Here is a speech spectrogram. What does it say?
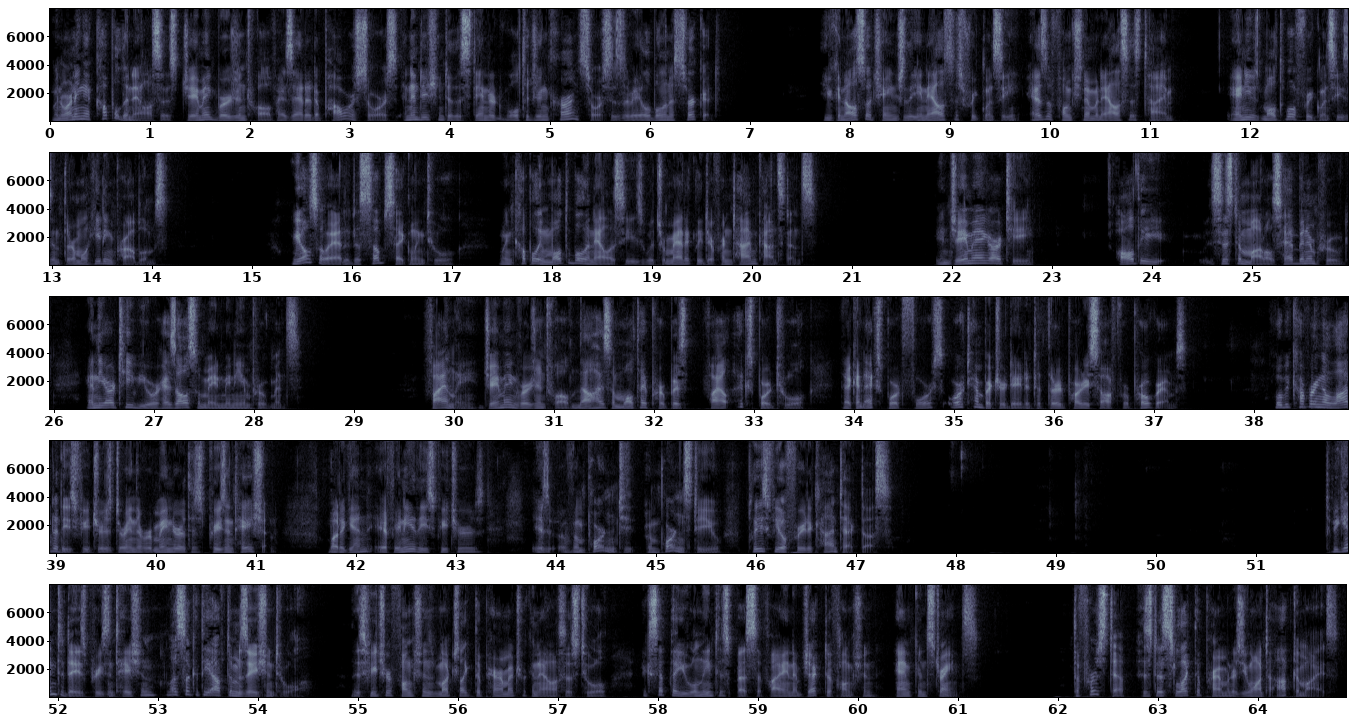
When running a coupled analysis, JMAG version 12 has added a power source in addition to the standard voltage and current sources available in a circuit. You can also change the analysis frequency as a function of analysis time and use multiple frequencies in thermal heating problems. We also added a subcycling tool when coupling multiple analyses with dramatically different time constants. In JMAG RT, all the system models have been improved, and the RT viewer has also made many improvements. Finally, JMAG version 12 now has a multi-purpose file export tool that can export force or temperature data to third-party software programs. We'll be covering a lot of these features during the remainder of this presentation, but again, if any of these features is of important to, importance to you, please feel free to contact us. To begin today's presentation, let's look at the optimization tool. This feature functions much like the parametric analysis tool, except that you will need to specify an objective function and constraints. The first step is to select the parameters you want to optimize.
